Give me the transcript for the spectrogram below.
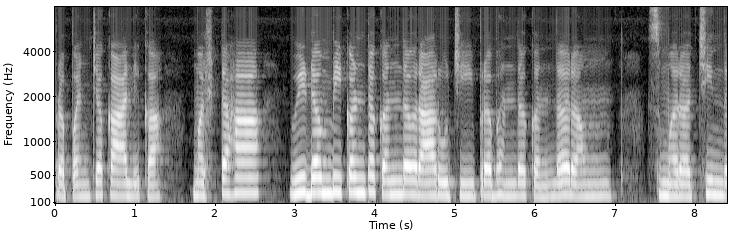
प्रपंच कालिका मष्टहा विडंबिकंठ कंदरारुची प्रबंध कंदरम स्मर छिंद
